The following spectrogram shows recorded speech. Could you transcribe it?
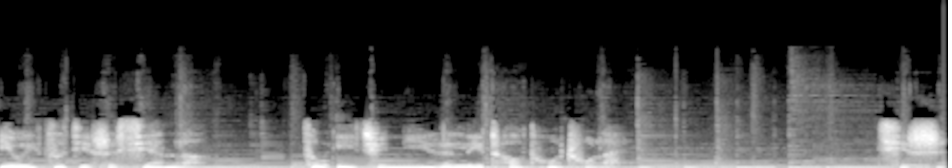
以为自己是仙了，从一群泥人里超脱出来，其实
